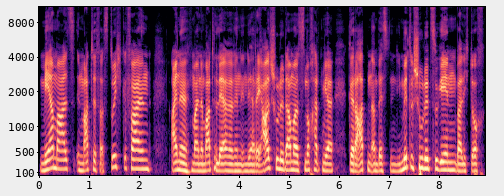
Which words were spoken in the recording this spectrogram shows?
mehrmals in Mathe fast durchgefallen. Eine meiner Mathelehrerin in der Realschule damals noch hat mir geraten, am besten in die Mittelschule zu gehen, weil ich doch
